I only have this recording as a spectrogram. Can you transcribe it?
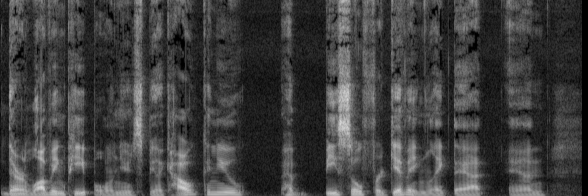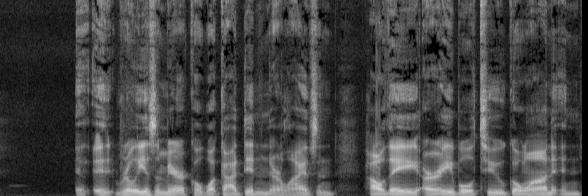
they're loving people and you just be like how can you have be so forgiving like that? And it, it really is a miracle what god did in their lives and how they are able to go on and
